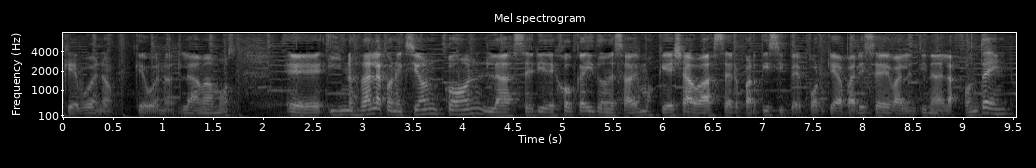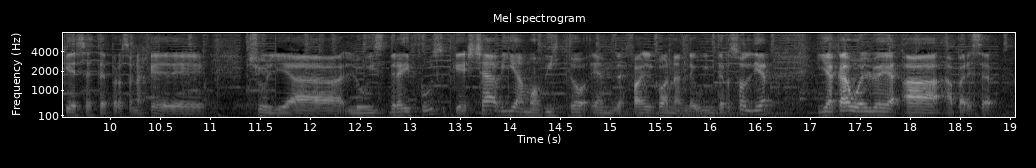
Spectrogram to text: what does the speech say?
qué bueno, qué bueno, la amamos. Eh, y nos da la conexión con la serie de Hawkeye donde sabemos que ella va a ser partícipe porque aparece Valentina de la Fontaine, que es este personaje de Julia Louis Dreyfus que ya habíamos visto en The Falcon and the Winter Soldier y acá vuelve a aparecer.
